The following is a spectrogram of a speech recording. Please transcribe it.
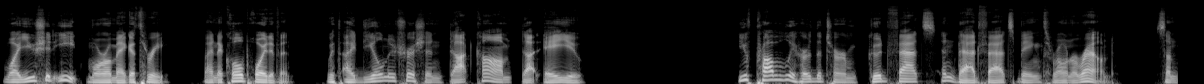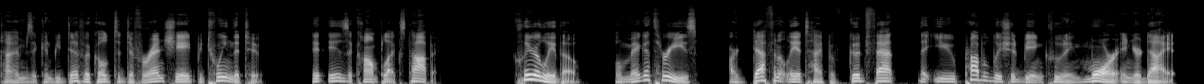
Why You Should Eat More Omega 3 by Nicole Poidevin with idealnutrition.com.au. You've probably heard the term good fats and bad fats being thrown around. Sometimes it can be difficult to differentiate between the two. It is a complex topic. Clearly, though, omega 3s are definitely a type of good fat that you probably should be including more in your diet.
